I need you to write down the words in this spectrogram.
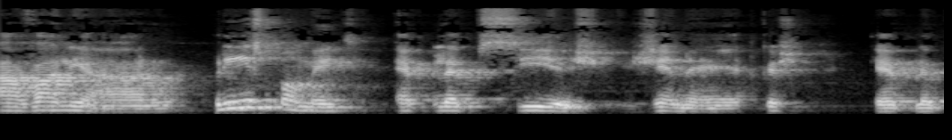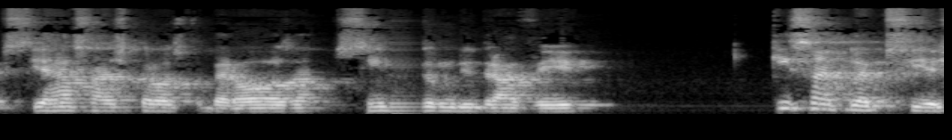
avaliaram principalmente epilepsias genéticas, que é a epilepsia racional esclerose tuberosa, síndrome de Dravet, que são epilepsias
